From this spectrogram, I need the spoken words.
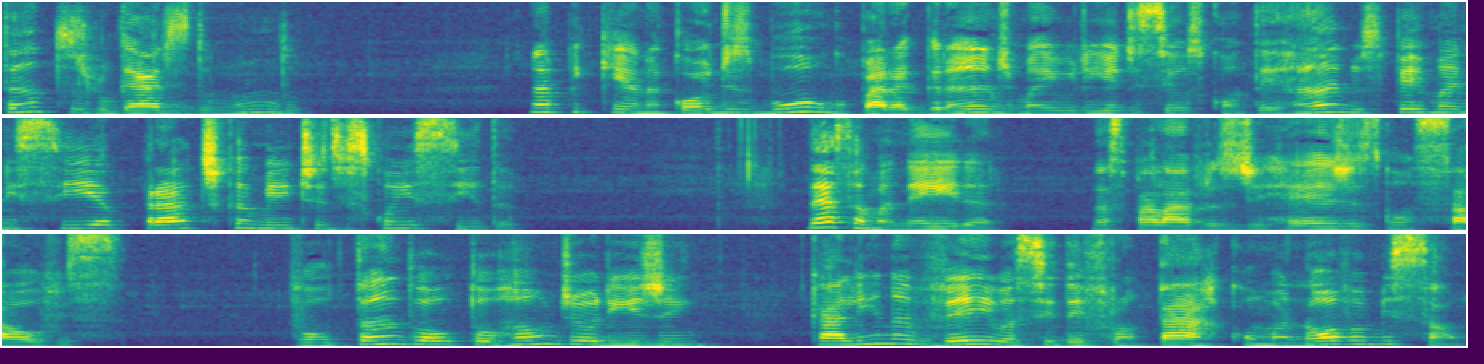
tantos lugares do mundo, na pequena Cordesburgo, para a grande maioria de seus conterrâneos, permanecia praticamente desconhecida. Dessa maneira, nas palavras de Regis Gonçalves, voltando ao torrão de origem, Kalina veio a se defrontar com uma nova missão:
